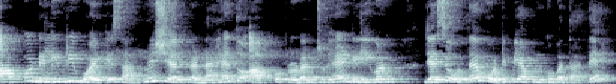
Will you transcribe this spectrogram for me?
आपको डिलीवरी बॉय के साथ में शेयर करना है तो आपको प्रोडक्ट जो है डिलीवर जैसे होता है वो आप उनको बताते हैं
